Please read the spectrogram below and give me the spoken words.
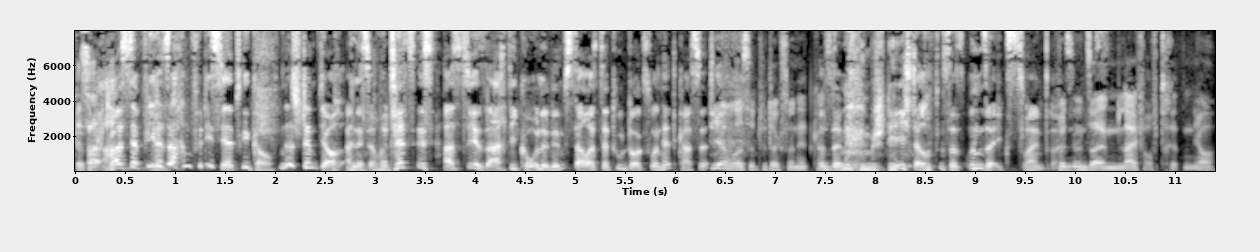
das hat, Du hast ja viele Sachen für dich selbst gekauft. und Das stimmt ja auch alles, aber das ist, hast du gesagt, die Kohle nimmst du aus der Two Dogs One Head Kasse. Die haben wir aus der Tudax von Und Headcast. dann bestehe ich darauf, dass das unser von X32 unseren Live-Auftritten, ja.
